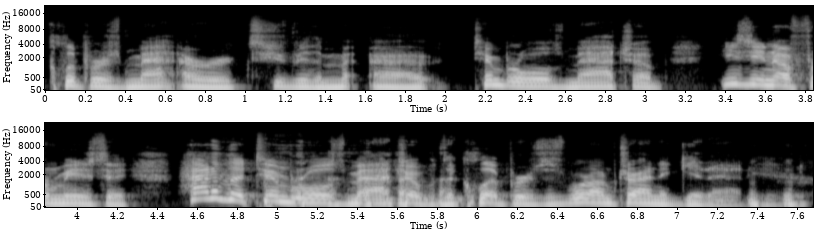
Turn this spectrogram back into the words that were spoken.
Clippers ma- or excuse me the uh, Timberwolves matchup? Easy enough for me to say. How do the Timberwolves match up with the Clippers? Is what I'm trying to get at here.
